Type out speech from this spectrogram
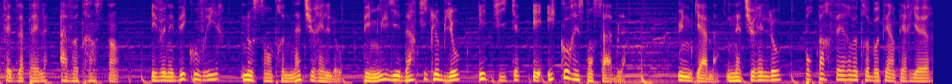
Faites appel à votre instinct et venez découvrir nos centres Naturello. Des milliers d'articles bio, éthiques et éco-responsables. Une gamme Naturello pour parfaire votre beauté intérieure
